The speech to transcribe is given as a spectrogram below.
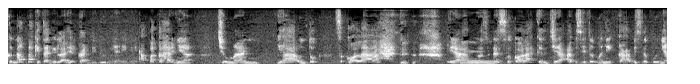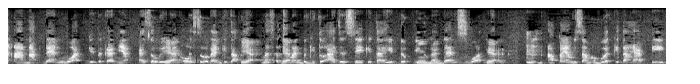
kenapa kita dilahirkan di dunia ini, apakah hanya cuman ya untuk sekolah ya hmm. sudah sekolah kerja habis itu menikah habis itu punya anak dan what gitu kan ya as a woman yeah. also kan kita yeah. masa yeah. cuman begitu aja sih kita hidup gitu mm -hmm. kan dan what yeah. apa yang bisa membuat kita happy.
